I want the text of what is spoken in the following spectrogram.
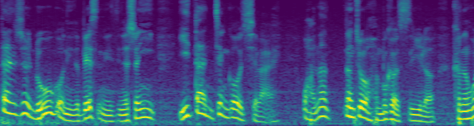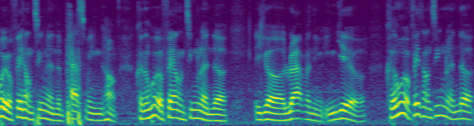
但是如果你的 business，你的生意一旦建构起来，哇，那那就很不可思议了。可能会有非常惊人的 passive income，可能会有非常惊人的一个 revenue 营业额，可能会有非常惊人的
